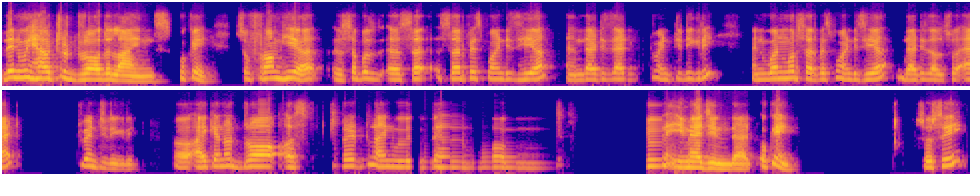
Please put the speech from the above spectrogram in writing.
Then we have to draw the lines okay? So from here uh, suppose uh, su surface point is here and that is at 20 degree. And one more surface point is here that is also at 20 degree. Uh, i cannot draw a straight line with the help of you can imagine that okay? So see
